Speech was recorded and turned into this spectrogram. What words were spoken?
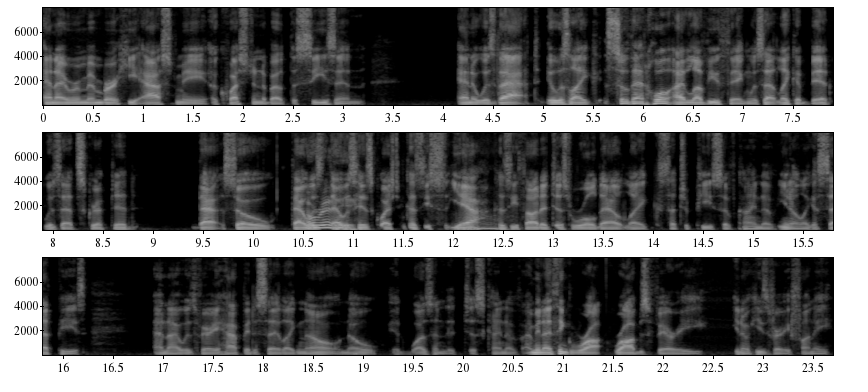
and I remember he asked me a question about the season, and it was that. It was like, so that whole "I love you" thing was that like a bit? Was that scripted? That so that Oh, was that was his question because he yeah because he thought it just rolled out like such a piece of kind of you know like a set piece and I was very happy to say like no, no, it wasn't. It just kind of. I mean, I think Rob, Rob's very, you know, he's very funny,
